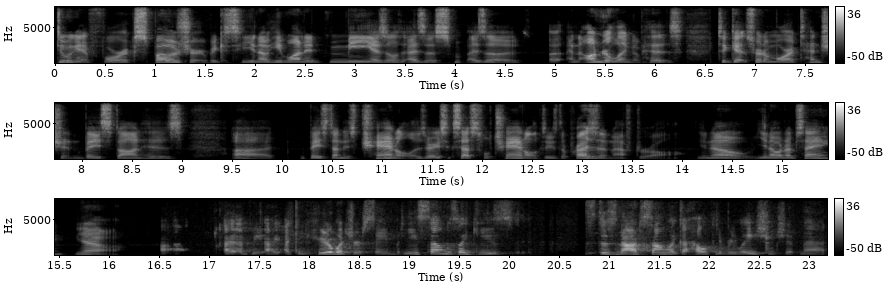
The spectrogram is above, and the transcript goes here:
doing it for exposure because he, you know he wanted me as a as a as a, a an underling of his to get sort of more attention based on his uh based on his channel, his very successful channel because he's the president after all. You know, you know what I'm saying? Yeah. I, I mean, I, I can hear what you're saying, but he sounds like he's. This does not sound like a healthy relationship, Matt.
